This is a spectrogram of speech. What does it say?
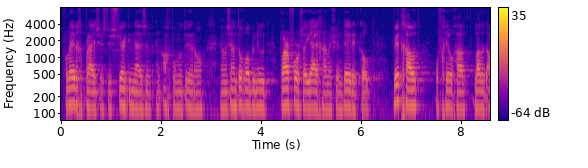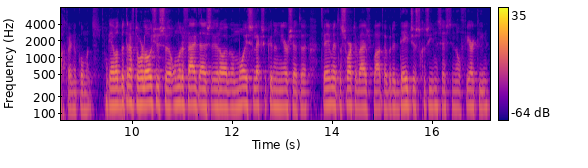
Volledige prijs is dus 14.800 euro. En we zijn toch wel benieuwd, waarvoor zou jij gaan als je een D-Date koopt? Witgoud of geel goud? Laat het achter in de comments. Oké, wat betreft de horloges, uh, onder de 5000 euro hebben we een mooie selectie kunnen neerzetten. Twee met een zwarte wijzerplaat. We hebben de Datejust gezien, 16014,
